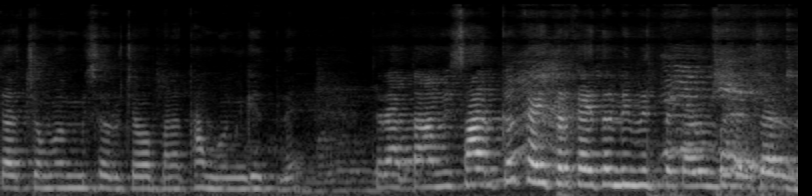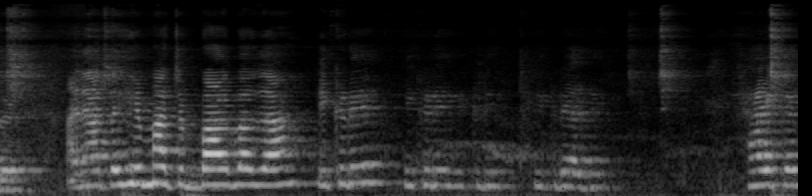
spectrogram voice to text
त्याच्यामुळे मी सरूच्या बाबांना थांबवून घेतले तर आता आम्ही सारखं काहीतर काहीतर निमित्त काढून बाहेर चाललोय. आणि आता हे माझं बाळ बघा. इकडे इकडे इकडे इकडे आधी. हाय कर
